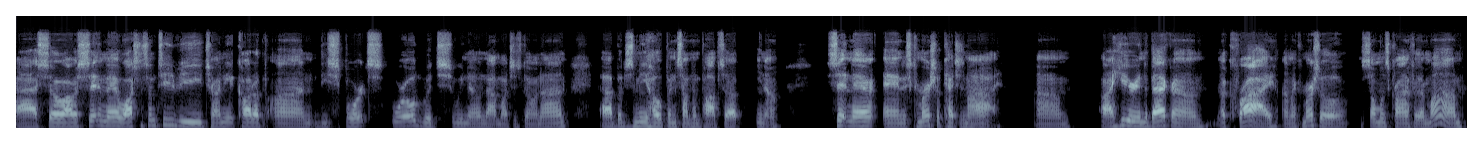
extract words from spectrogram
Uh, so I was sitting there watching some TV, trying to get caught up on the sports world, which we know not much is going on. Uh, but just me hoping something pops up, you know, sitting there and this commercial catches my eye. Um, I hear in the background a cry on a commercial. Someone's crying for their mom.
